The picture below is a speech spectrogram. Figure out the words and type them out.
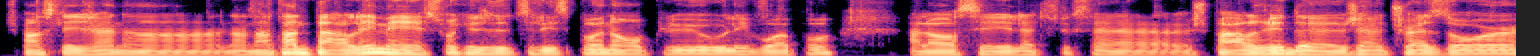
Je pense que les gens en, entendent parler, mais soit qu'ils ne les utilisent pas non plus ou ne les voient pas. Alors, c'est là-dessus que ça, je parlerai de. J'ai un Trezor,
